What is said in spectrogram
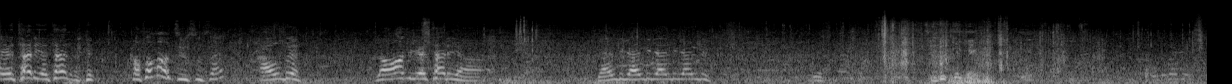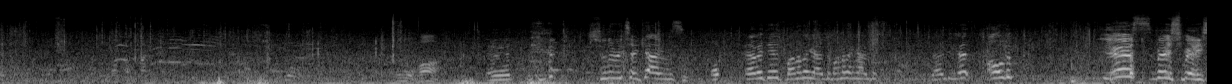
yeter yeter. Kafa mı atıyorsun sen? Aldı. Ya abi yeter ya. Geldi geldi geldi geldi. Oha. Evet. Şunu bir çeker misin? Hop. Evet evet bana da geldi bana da geldi. Geldi gel aldım. Yes 5 5.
